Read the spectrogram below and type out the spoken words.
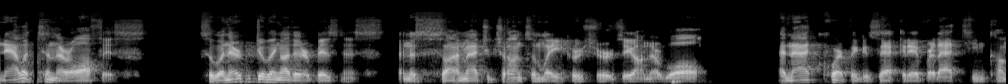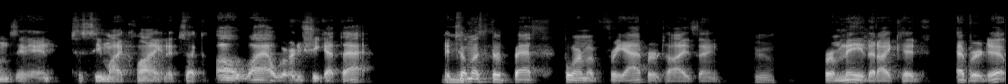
now it's in their office. So when they're doing other business and there's a signed Magic Johnson Lakers jersey on their wall, and that corporate executive or that team comes in to see my client, it's like, oh wow, where did she get that? Mm-hmm. It's almost the best form of free advertising True. for me that I could ever do.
